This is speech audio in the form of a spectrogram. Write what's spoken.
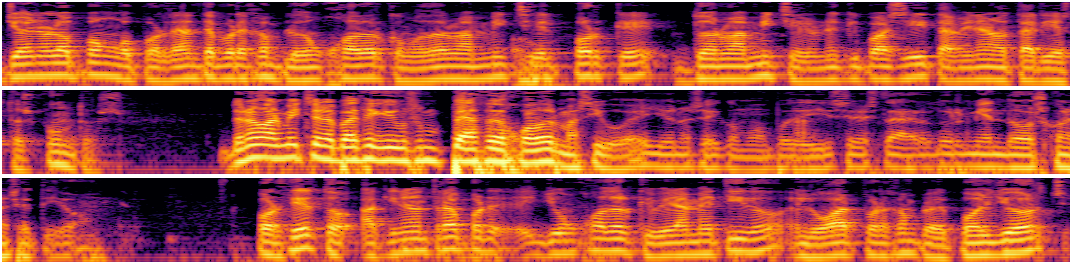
Yo no lo pongo por delante, por ejemplo, de un jugador como Donovan Mitchell, Oh. porque Donovan Mitchell en un equipo así también anotaría estos puntos. Donovan Mitchell me parece que es un pedazo de jugador masivo, ¿eh? Yo no sé cómo podéis estar durmiendo con ese tío. Por cierto, aquí no ha entrado por, yo un jugador que hubiera metido, en lugar, por ejemplo, de Paul George,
